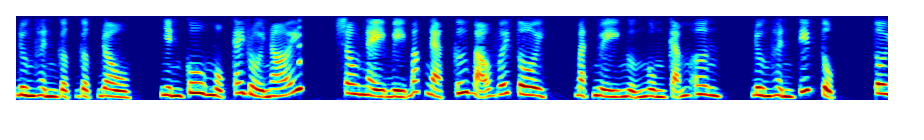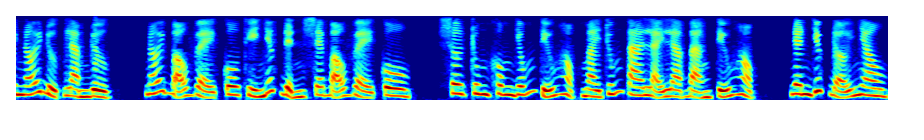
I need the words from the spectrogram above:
đường hình gật gật đầu, nhìn cô một cái rồi nói, sau này bị bắt nạt cứ bảo với tôi, Bạch Ngụy ngượng ngùng cảm ơn, đường hình tiếp tục, tôi nói được làm được, nói bảo vệ cô thì nhất định sẽ bảo vệ cô, sơ trung không giống tiểu học mà chúng ta lại là bạn tiểu học, nên giúp đỡ nhau.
